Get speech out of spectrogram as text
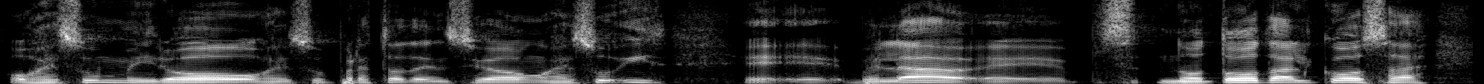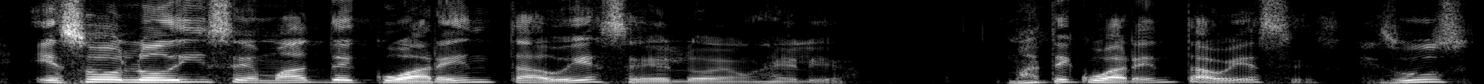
o Jesús miró, o Jesús prestó atención, o Jesús eh, eh, ¿verdad? Eh, notó tal cosa. Eso lo dice más de 40 veces en los evangelios. Más de 40 veces. Jesús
